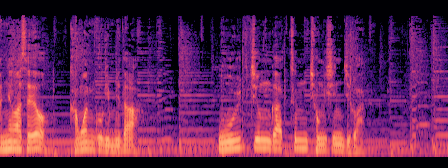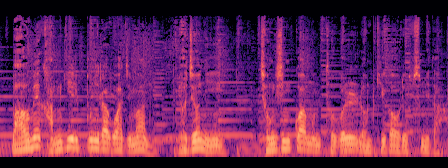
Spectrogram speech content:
안녕하세요. 강원국입니다. 우울증 같은 정신질환. 마음의 감기일 뿐이라고 하지만 여전히 정신과 문턱을 넘기가 어렵습니다.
